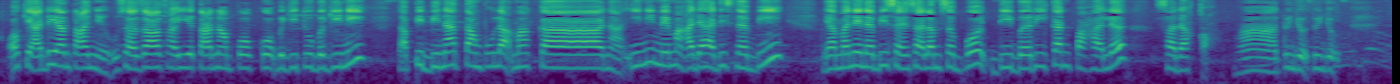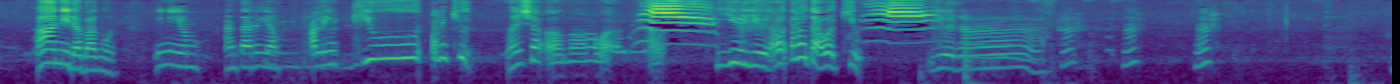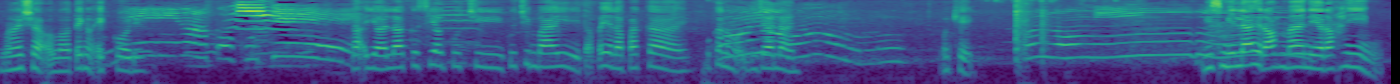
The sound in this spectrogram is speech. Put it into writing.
Okey ada yang tanya, ustazah saya tanam pokok begitu begini tapi binatang pula makan. Ha ini memang ada hadis Nabi yang mana Nabi SAW sebut diberikan pahala sedekah. Ha, tunjuk, tunjuk. Ah ni dah bangun. Ini yang antara yang paling cute, paling cute. Masya Allah awak. awak. Ya, ya. Awak tahu tak awak cute? Ya lah. Ha? Ha? Ha? Masya Allah. Tengok ekor dia. Kau kucing. Tak yalah kesian kucing. Kucing baik. Tak payahlah pakai. Bukan nak pergi jalan. Okey. Bismillahirrahmanirrahim.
